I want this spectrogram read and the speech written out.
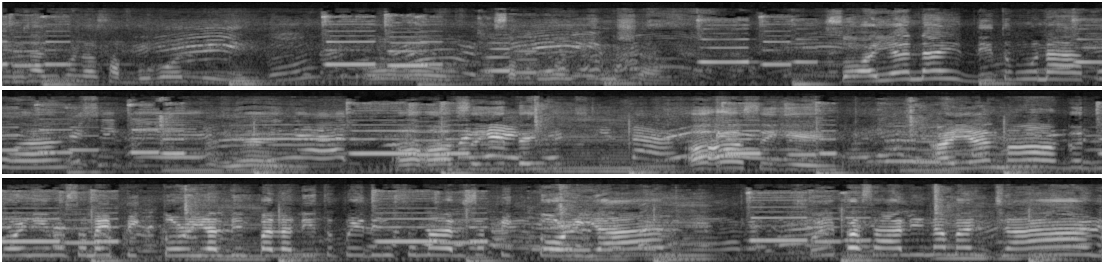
pinsan ko nasa buhol, eh. Hmm? Oo, nasa buhol din siya. So, ayan, Nay, dito muna ako, ha? Ay, sige. Ayan. Oo, sige, thank you. Oo, sige. Ayan, mga good morning. Nasa may pictorial din pala dito. Pwedeng sumali sa pictorial. Uy, pasali naman dyan.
